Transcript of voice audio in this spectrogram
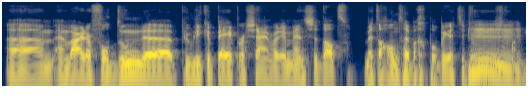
Ehm, en waar er voldoende publieke papers zijn waarin mensen dat met de hand hebben geprobeerd te doen. Hmm. zeg maar.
